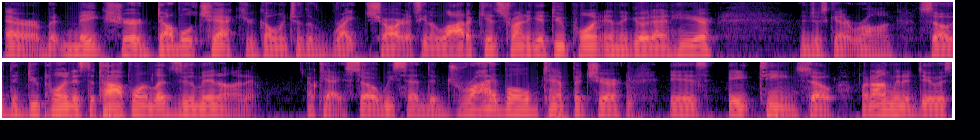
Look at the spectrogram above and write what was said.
error, but make sure, double check you're going to the right chart. I've seen a lot of kids trying to get dew point and they go down here and just get it wrong. So the dew point is the top one. Let's zoom in on it. Okay, so we said the dry bulb temperature is 18. So what I'm going to do is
